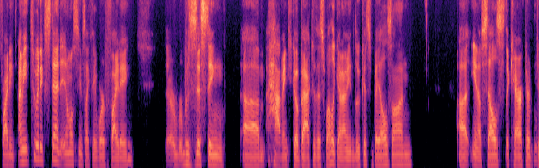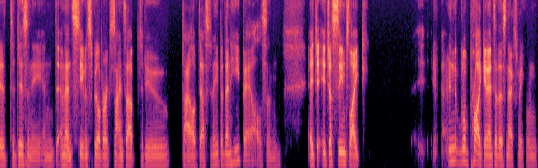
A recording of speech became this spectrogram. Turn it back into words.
fighting i mean to an extent it almost seems like they were fighting uh, resisting um having to go back to this. Well again i mean lucas bails on uh you know sells the character di- to disney and and then steven spielberg signs up to do dial of destiny but then he bails and it, it just seems like and we'll probably get into this next week when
